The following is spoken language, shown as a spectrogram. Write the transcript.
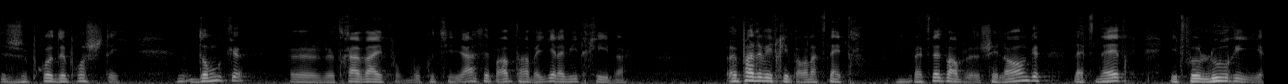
de, de projeter. Donc, euh, le travail pour beaucoup de cinéastes, c'est par exemple travailler la vitrine. Euh, pas la vitrine, pardon, la fenêtre. La fenêtre, par exemple, chez Lang, la fenêtre, il faut l'ouvrir.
